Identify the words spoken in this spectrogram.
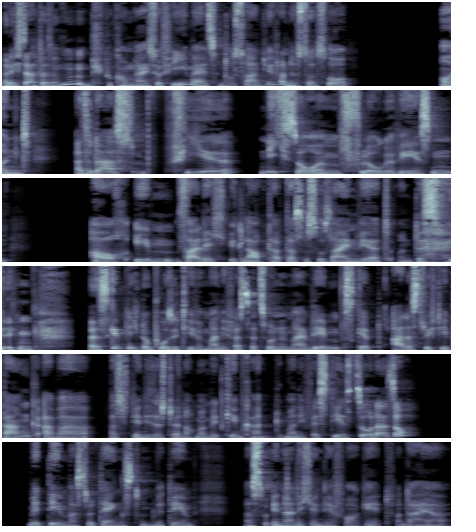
Und ich dachte so, hm, ich bekomme gar nicht so viele E-Mails. Interessant, ja, dann ist das so. Und also da ist viel nicht so im Flow gewesen. Auch eben, weil ich geglaubt habe, dass es so sein wird. Und deswegen, es gibt nicht nur positive Manifestationen in meinem Leben, es gibt alles durch die Bank, aber was ich dir an dieser Stelle nochmal mitgeben kann, du manifestierst so oder so mit dem, was du denkst und mit dem, was so innerlich in dir vorgeht. Von daher,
